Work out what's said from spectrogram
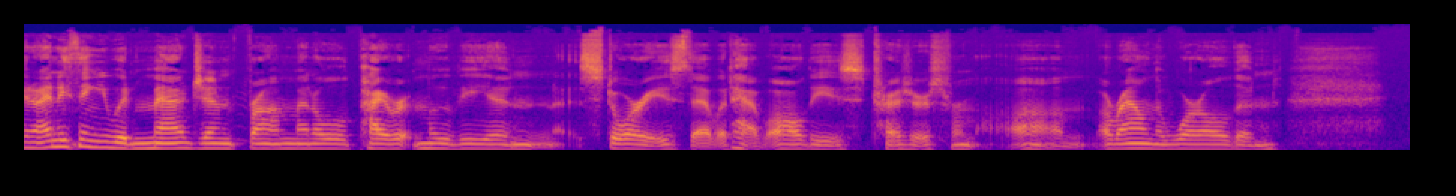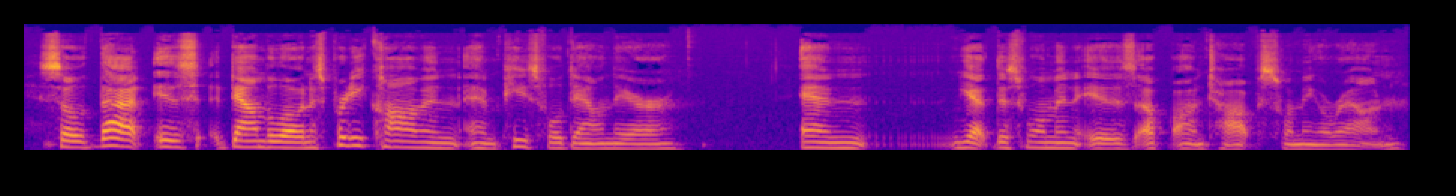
you know anything you would imagine from an old pirate movie and stories that would have all these treasures from um, around the world. And so that is down below and it's pretty calm and, and peaceful down there. And yet this woman is up on top swimming around.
